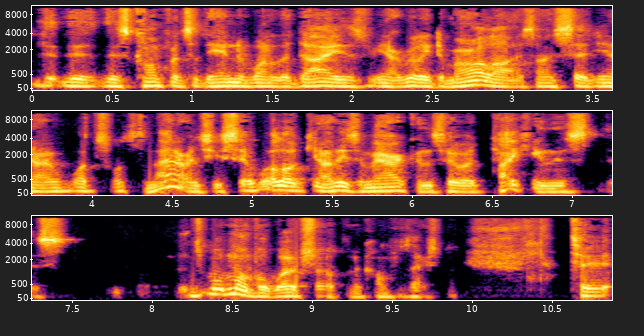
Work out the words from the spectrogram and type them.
this conference at the end of one of the days, you know, really demoralised. I said, you know, what's what's the matter? And she said, well, look, you know, these Americans who are taking this this it's more of a workshop than a conference actually, to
